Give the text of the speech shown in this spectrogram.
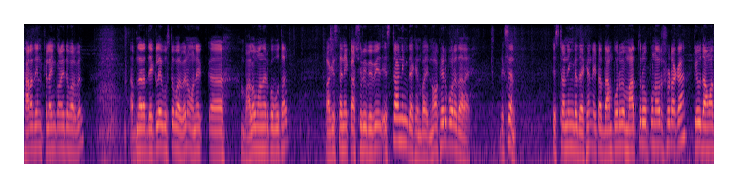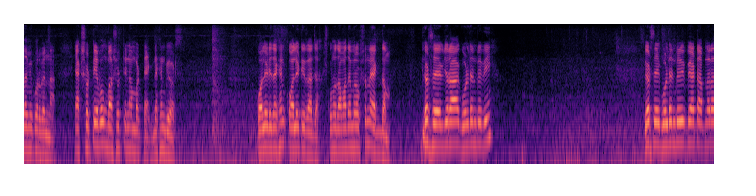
সারাদিন ফ্লাইং করাইতে পারবেন। আপনারা দেখলেই বুঝতে পারবেন অনেক ভালো মানের কবুতর। পাকিস্তানি কাশুরি বেবি স্টার্নিং দেখেন ভাই, নখের পরে দাঁড়ায়। দেখছেন? স্টার্নিংটা দেখেন, এটা দাম পড়বে মাত্র পনেরোশো টাকা, কেউ দামাদামি করবেন না। একষট্টি এবং বাষট্টি নাম্বার ট্যাগ দেখেন বিয়ার্স কোয়ালিটি দেখেন কোয়ালিটির রাজা। কোনো দামাদামের অপশন না, একদম। বিয়ার্স এক জোড়া গোল্ডেন বেবি বিয়ার্স এই গোল্ডেন বেবি পেয়ারটা আপনারা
